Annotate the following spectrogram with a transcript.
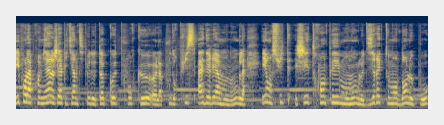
Et pour la première j'ai appliqué un petit peu de top coat pour que euh, la poudre puisse adhérer à mon ongle. Et ensuite j'ai trempé mon ongle directement dans le pot.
